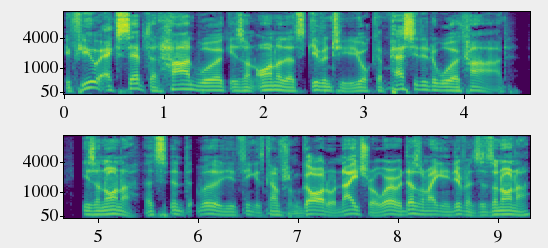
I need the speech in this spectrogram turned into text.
if you accept that hard work is an honor that's given to you, your capacity to work hard is an honor. That's whether you think it comes from God or nature or wherever. It doesn't make any difference. It's an honor.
